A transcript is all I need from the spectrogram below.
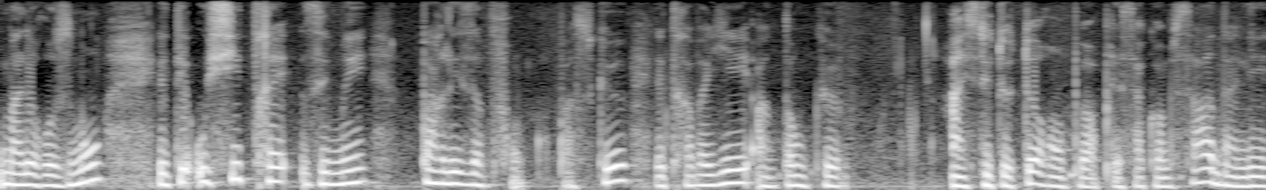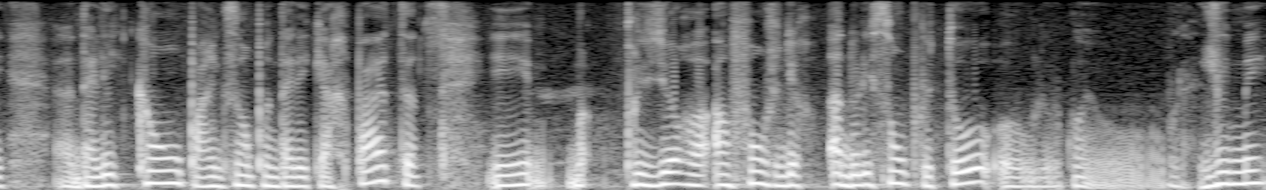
malheureusement. Il était aussi très aimé par les enfants parce qu'il travaillait en tant que instituteur, on peut appeler ça comme ça, dans les, euh, dans les camps, par exemple, dans les Carpates. Et bah, plusieurs enfants, je veux dire adolescents plutôt, euh, l'aimaient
